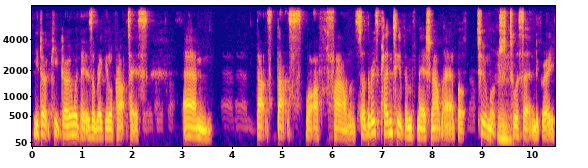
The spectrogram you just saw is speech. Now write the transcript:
You don't keep going with it as a regular practice. Um, that's that's what I've found. So there is plenty of information out there, but too much to a certain degree,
